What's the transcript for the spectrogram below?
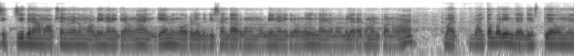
six GB RAM option வேணும் அப்படின்னு நினைக்கிறவங்க அண்ட் கேமிங் ஓரளவுக்கு டீசெண்டாக இருக்கணும் அப்படின்னு நினைக்கிறவங்களுக்கு நான் இந்த மொபைலை ரெக்கமெண்ட் பண்ணுவேன். பட் மற்றபடி இந்த டிஸ்பிளேவுமே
